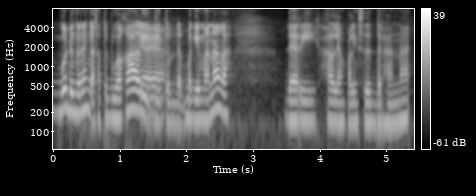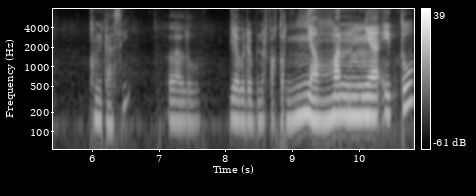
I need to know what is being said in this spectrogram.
gue dengernya nggak satu dua kali iya. gitu. Dan Bagaimana lah dari hal yang paling sederhana komunikasi, lalu ya benar-benar faktor nyamannya itu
